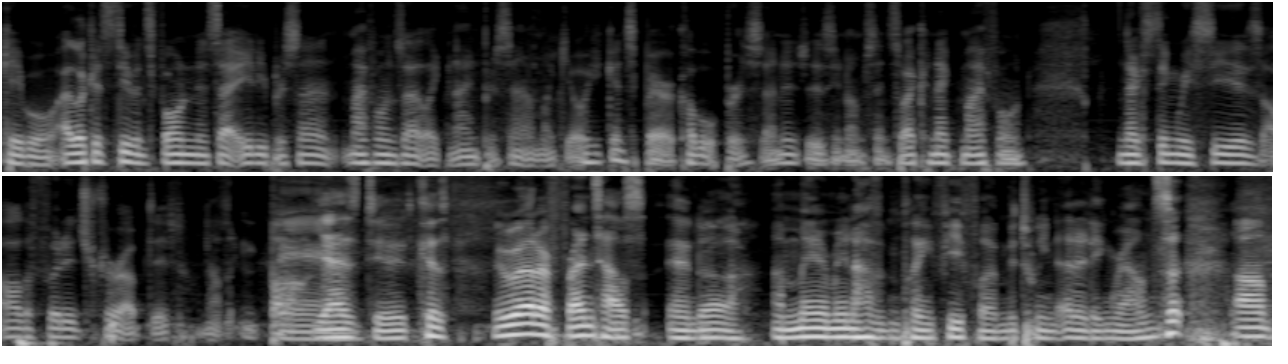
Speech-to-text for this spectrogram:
cable. I look at Steven's phone and it's at eighty percent. My phone's at like nine percent. I'm like, "Yo, he can spare a couple percentages." You know what I'm saying? So I connect my phone. Next thing we see is all the footage corrupted. And I was like. Yes, dude. Because we were at our friend's house, and uh, I may or may not have been playing FIFA in between editing rounds. um,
